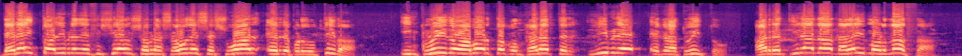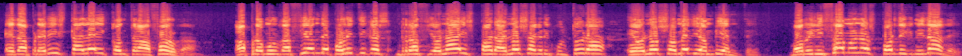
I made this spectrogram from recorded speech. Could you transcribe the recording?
Dereito a libre decisión sobre a saúde sexual e reproductiva, incluído o aborto con carácter libre e gratuito. A retirada da lei Mordaza e da prevista lei contra a folga. A promulgación de políticas racionais para a nosa agricultura e o noso medio ambiente. Movilizámonos por dignidade,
